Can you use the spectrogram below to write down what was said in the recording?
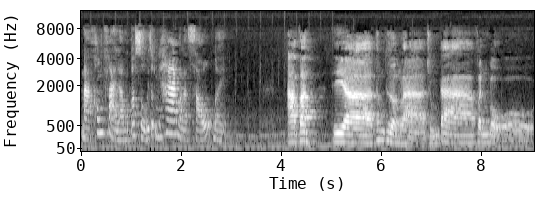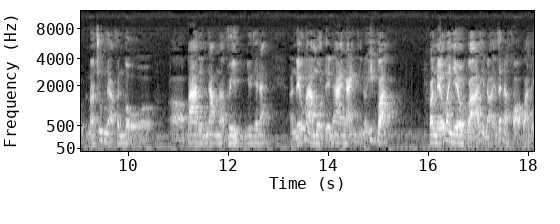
mà không phải là một con số ví dụ như 2 hoặc là 6, 7? À vâng, thì uh, thông thường là chúng ta phân bổ nói chung là phân bổ uh, ờ, 3 đến 5 là vì như thế này. Uh, nếu mà 1 đến 2 ngành thì nó ít quá. Còn nếu mà nhiều quá thì nó lại rất là khó quản lý.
